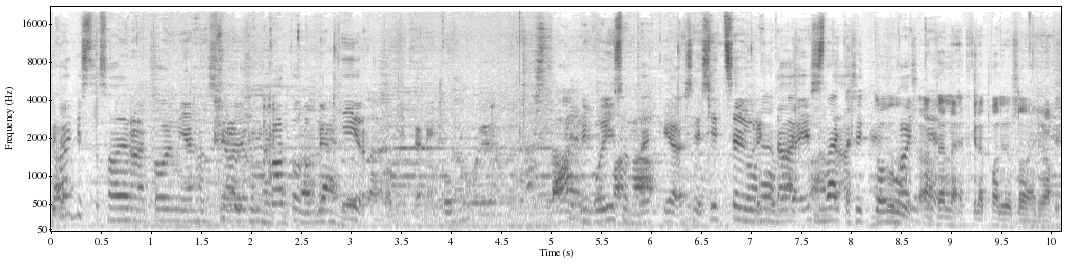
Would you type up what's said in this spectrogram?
kaikista sairaan toimijahan siellä on joku katolinen kirkko, mikä niinku, on niinku iso tekijä. Siis sit se yrittää estää. Väitä sitten on USA kaikkea. tällä hetkellä paljon sairaampi.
